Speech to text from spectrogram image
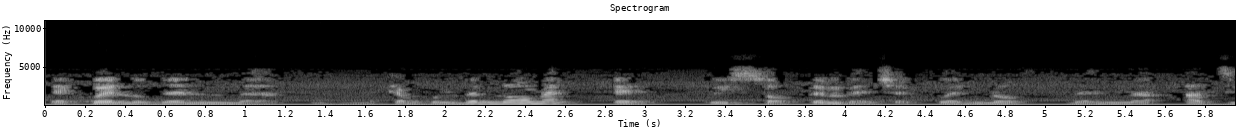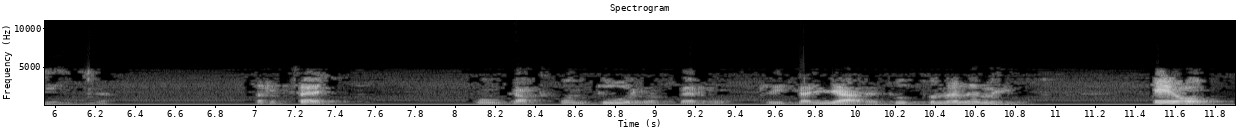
è quello del, quello del nome e qui sotto invece quello dell'azienda. Perfetto. Un cut contour per ritagliare tutto l'elemento. E ho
